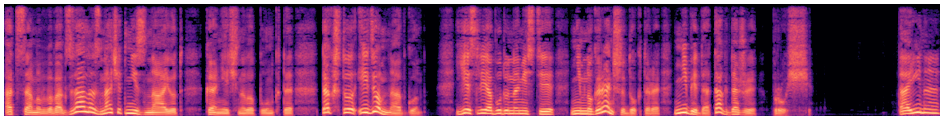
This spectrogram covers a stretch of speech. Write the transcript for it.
от самого вокзала, значит, не знают конечного пункта. Так что идем на обгон. Если я буду на месте немного раньше доктора, не беда, так даже проще. Арина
